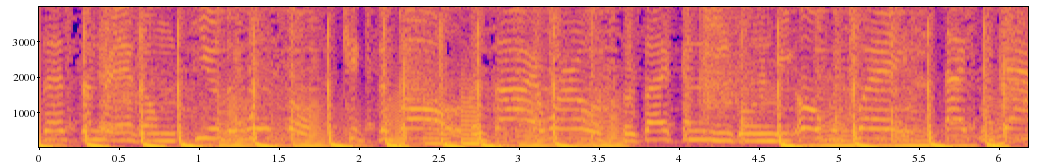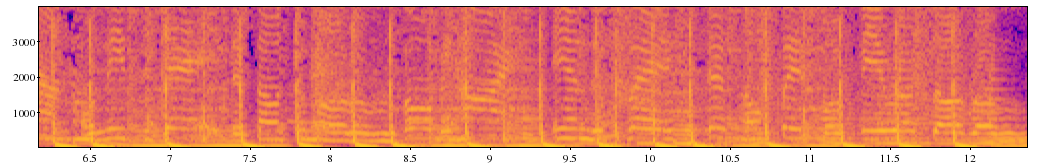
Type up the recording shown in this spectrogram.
Dance rhythm. Hear the whistle, kick the ball. The entire world soars like an eagle, and we we play like we dance. Only today, there's no tomorrow. We fall behind in this place. There's no space for fear or sorrow.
